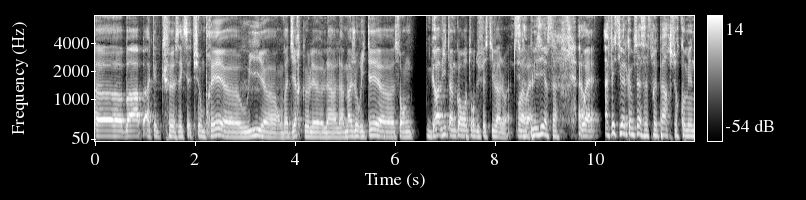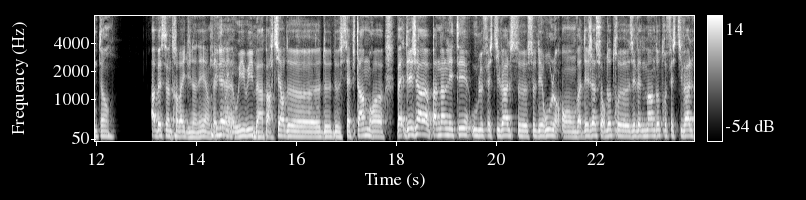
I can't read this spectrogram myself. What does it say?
Euh, bah, à quelques exceptions près, euh, oui, euh, on va dire que le- la, la majorité euh, sont gravitent encore autour du festival. Ouais. C'est Ouais, un ouais. plaisir, ça. Alors, Ouais. un festival comme ça, ça se prépare sur combien de temps? Ah ben c'est un travail d'une année en fait. Année. Euh, oui oui, bah à partir de de, de septembre, euh, bah, déjà pendant l'été où le festival se, se déroule, on va déjà sur d'autres événements, d'autres festivals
